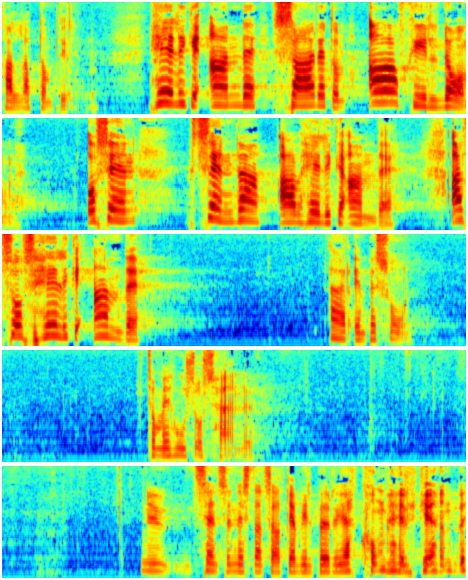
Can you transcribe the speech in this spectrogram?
kallat dem till. Helige ande sade det dem, avskilj dem. Och sen sända av helige ande. Alltså helige ande är en person som är hos oss här nu. Nu känns det nästan så att jag vill börja. Kom helige ande.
